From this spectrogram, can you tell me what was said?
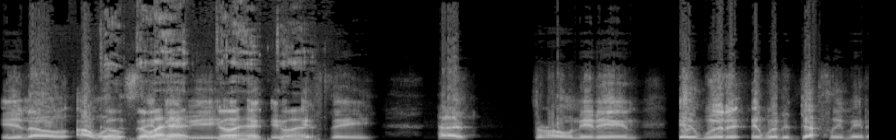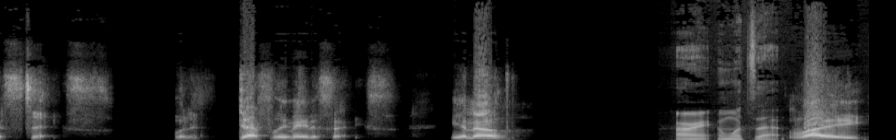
You know, I wanted to say go ahead, maybe go ahead, if, go if they had thrown it in, it would it would have definitely made a six. Would have definitely made a six. You know, all right. And what's that? like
